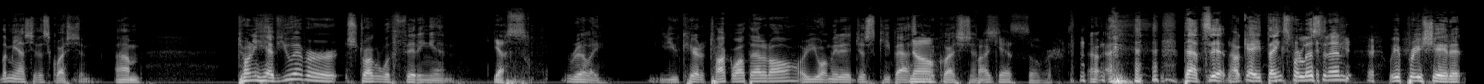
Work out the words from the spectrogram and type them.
let me ask you this question. Um, Tony, have you ever struggled with fitting in? Yes. Really? You care to talk about that at all, or you want me to just keep asking No. you questions? Podcast is over. That's it. Okay. Thanks for listening. We appreciate it.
